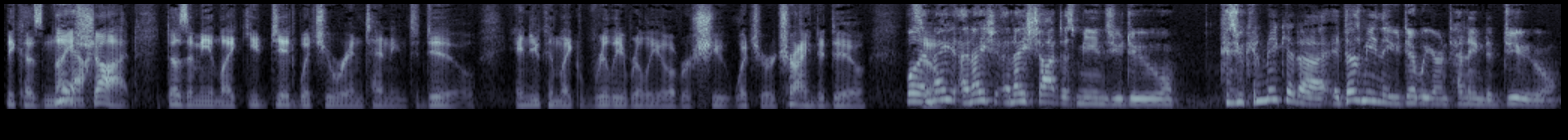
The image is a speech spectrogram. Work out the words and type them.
because nice Yeah. shot doesn't mean like you did what you were intending to do and you can like really really overshoot what you were trying to do. Well, So- a, nice, a nice a nice shot just means you do because you can make it. Uh, it does mean that you did what you're intending to do.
